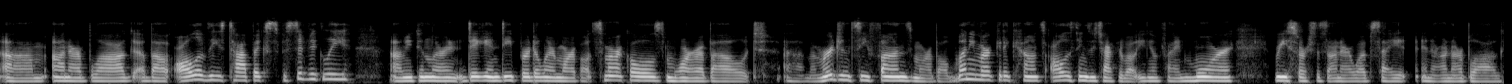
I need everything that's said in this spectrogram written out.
um, on our blog about all of these topics specifically. Um, you can learn, dig in deeper to learn more about SMART goals, more about um, emergency funds, more about money market accounts, all the things we talked about. You can find more resources on our website and on our blog.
